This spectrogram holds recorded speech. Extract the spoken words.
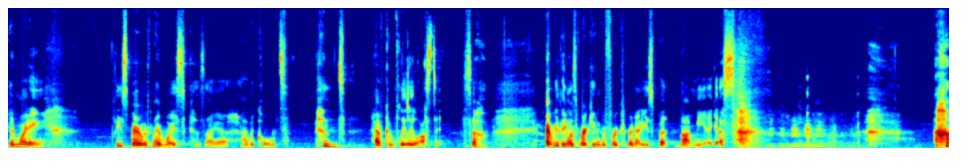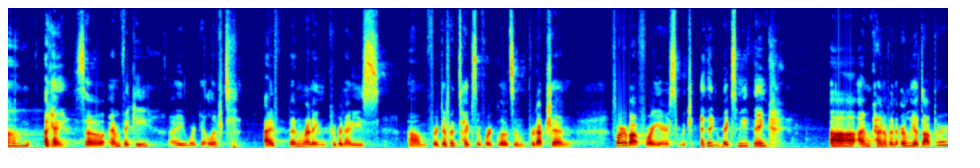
Good morning. Please bear with my voice because I uh, have a cold and have completely lost it. So everything was working before Kubernetes, but not me, I guess. um, okay, so I'm Vicki. I work at Lyft. I've been running Kubernetes um, for different types of workloads in production for about four years, which I think makes me think uh, I'm kind of an early adopter.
